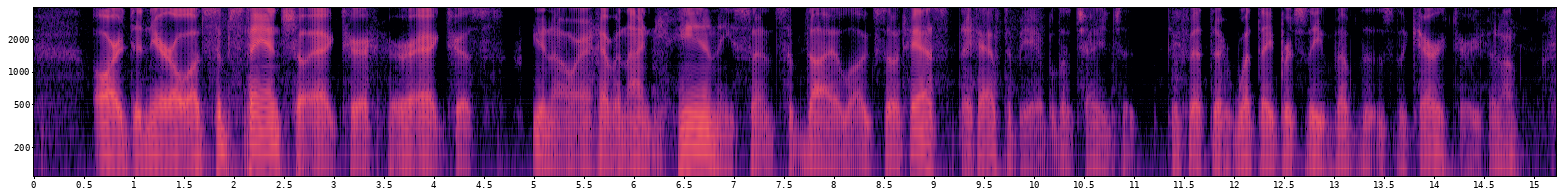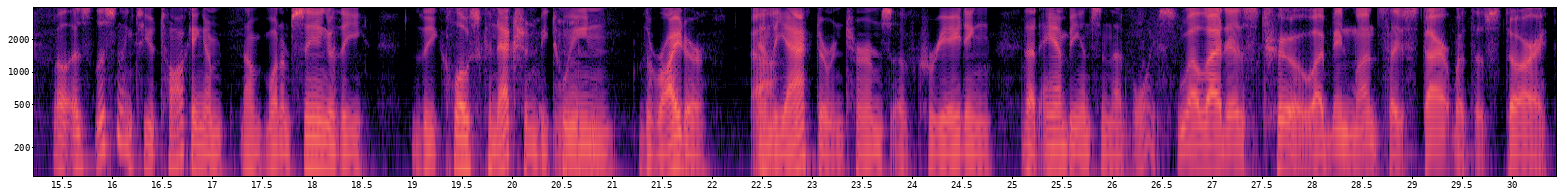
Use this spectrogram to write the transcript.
or De Niro, a substantial actor or actress, you know, have an uncanny sense of dialogue. So it has. They have to be able to change it to fit their, what they perceive of the, as the character. You know. Well, as listening to you talking, I'm, I'm what I'm seeing are the the close connection between mm-hmm. the writer and the actor in terms of creating that ambience and that voice. Well, that is true. I mean, once they start with the story,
